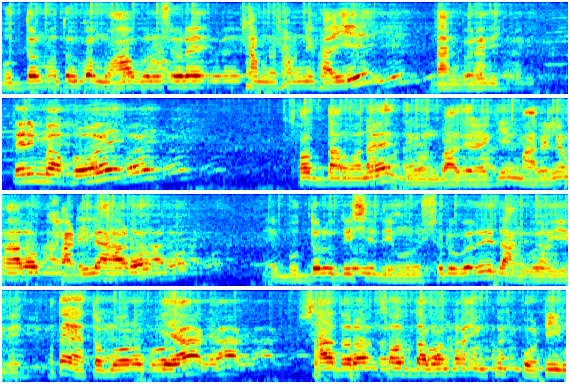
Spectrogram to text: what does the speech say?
বুদ্ধর মতো মহাপুরুষরে সামনে সামনে পাই দান করে দি। তেরিমা হই শ্রদ্ধা মনে জীবন বাজে রাখি, মারিলে মারো খাড়িলে হাড়ো বুদ্ধর উদ্দেশ্যে জীবন শুরু করে, দান করে দিয়ে অর্থাৎ এত বড় ত্যাগ, সাধারণ শ্রদ্ধাবান নাই, খুব কঠিন।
